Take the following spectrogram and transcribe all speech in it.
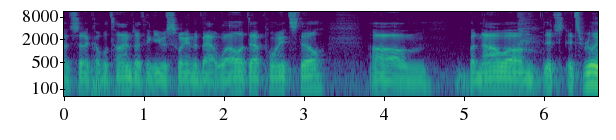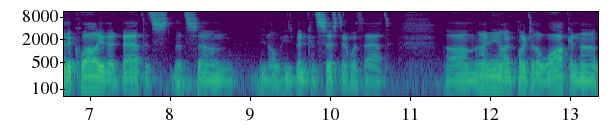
I've said a couple times. I think he was swinging the bat well at that point still. Um, but now um, it's it's really the quality of that bat that's that's um, you know he's been consistent with that. Um, and I, you know I point to the walk in the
